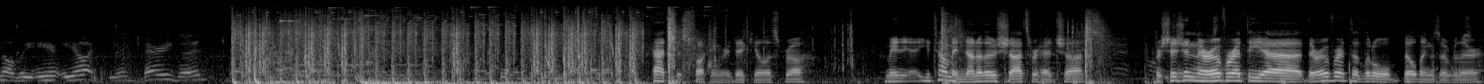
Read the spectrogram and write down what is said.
No, but you're, you're like you're very good. But... That's just fucking ridiculous, bro. I mean, you're telling me none of those shots were headshots? Precision, they're over at the uh, they're over at the little buildings over there.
